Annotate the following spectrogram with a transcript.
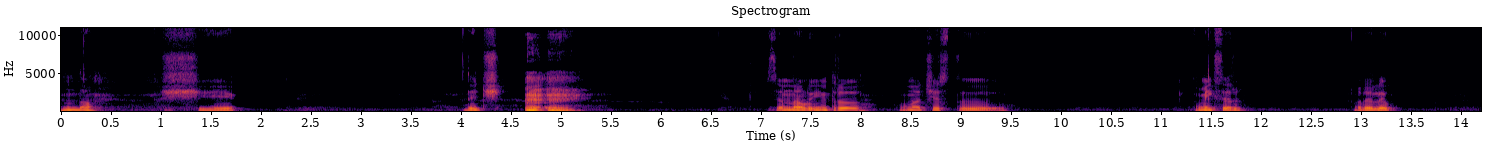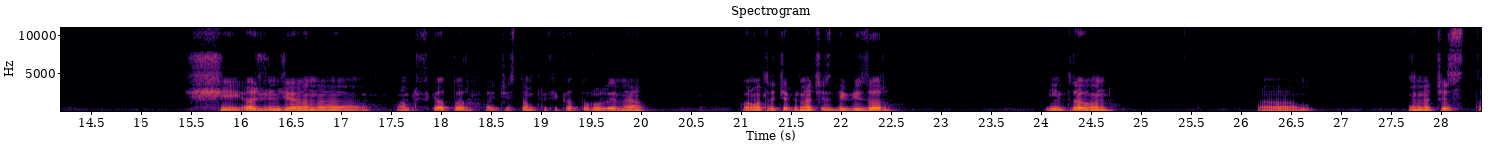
Da. Și deci semnalul intră în acest uh, mixer releu și ajunge în uh, amplificator. Aici este amplificatorul LNA. Pe urmă trece prin acest divizor, intră în, uh, în acest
